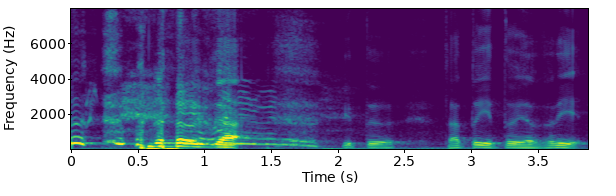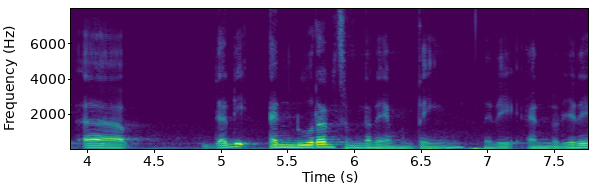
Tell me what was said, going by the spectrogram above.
padahal enggak. gitu. Satu itu ya tadi eh, jadi endurance sebenarnya yang penting. Jadi endur jadi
